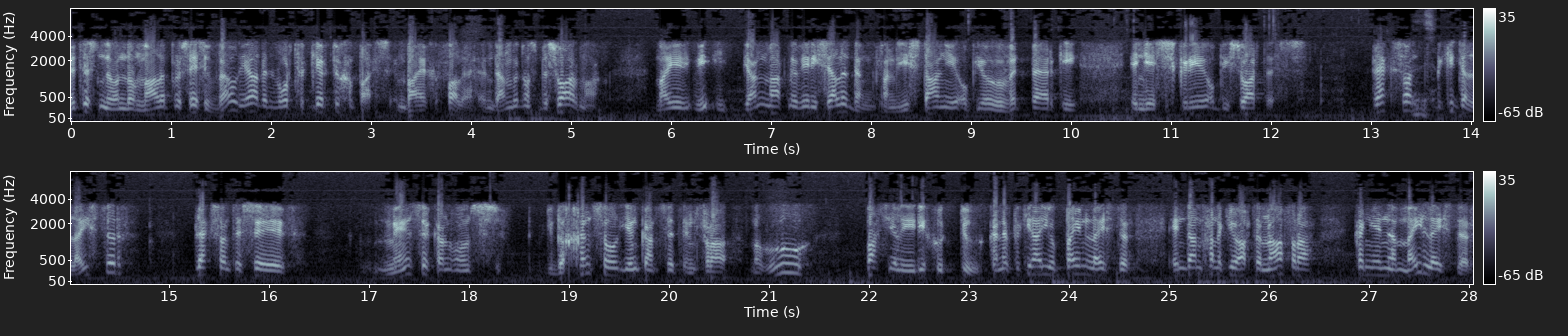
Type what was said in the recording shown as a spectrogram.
Dit is 'n normale proses. Wel ja, dit word verkeerd toegepas in baie gevalle en dan moet ons beswaar maak. Maar jy, Jan maak nou weer dieselfde ding van hier staan jy op jou wit perdjie en jy skree op die swartes. Pleks van bietjie te luister, pleks van te sê mense kan ons die beginsel eenkant sit en vra, maar hoe pas julle hierdie goed toe? Kan ek bietjie na jou pyn luister en dan gaan ek jou agterna vra, kan jy na my luister?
